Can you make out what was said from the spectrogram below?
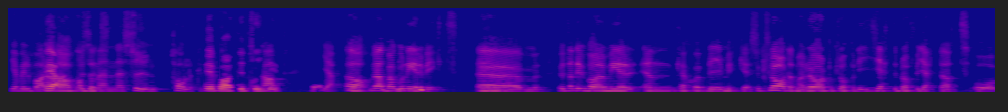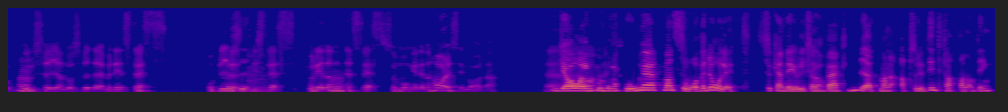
Jag vill bara Ja, ha något som en eh, syntolkning. Det är bara för att tydligt. Ja. Ja. Ja, men att man går ner i vikt. Ehm, utan det är bara mer än kanske blir mycket. Såklart att man rör på kroppen det är jättebra för hjärtat och Mm. pulshöjande och så vidare. Men det är en stress. Och blir väldigt mycket stress på redan Mm. en stress som många redan har i sin vardag. Ja, och ja, en men- kombination med att man sover dåligt så kan det ju liksom Ja. verkligen bli att man absolut inte tappar någonting.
